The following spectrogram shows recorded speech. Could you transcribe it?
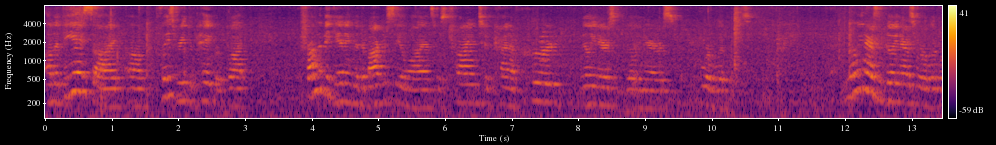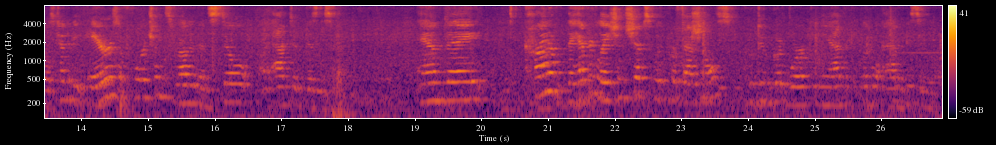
on the DA side, um, please read the paper, but from the beginning, the Democracy Alliance was trying to kind of herd millionaires and billionaires who are liberals. Millionaires and billionaires who are liberals tend to be heirs of fortunes rather than still active businessmen. And they kind of, they have relationships with professionals who do good work in the advocate, liberal advocacy work.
